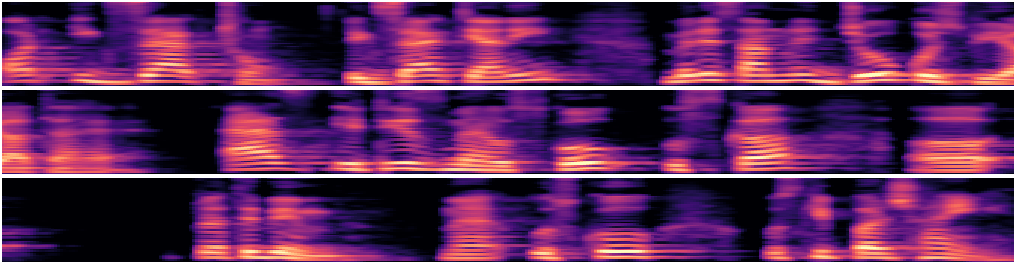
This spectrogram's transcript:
और एग्जैक्ट हूँ। एग्जैक्ट यानी मेरे सामने जो कुछ भी आता है। एज इट इज़ मैं उसको, उसका प्रतिबिंब, मैं उसको, उसकी परछाई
